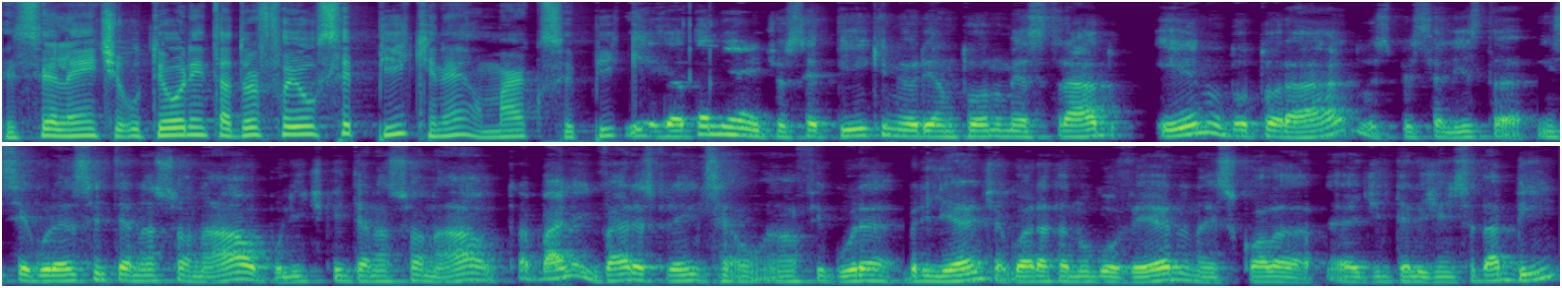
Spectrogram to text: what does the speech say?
Excelente. O teu orientador foi o CEPIC, né? O Marco CEPIC. Exatamente. O CEPIC me orientou no mestrado e no doutorado, especialista em segurança internacional, política internacional, trabalha em várias frentes, é uma figura brilhante, agora está no governo, na escola eh, de inteligência da BIM,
